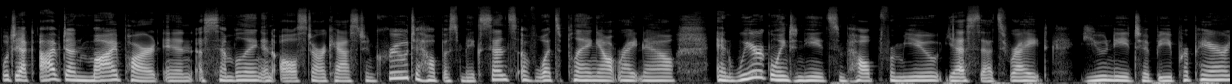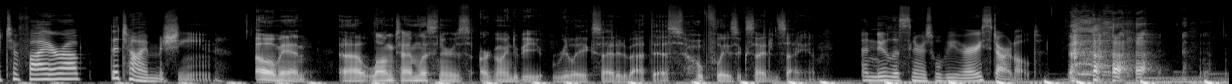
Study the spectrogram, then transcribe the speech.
Well, Jack, I've done my part in assembling an all star cast and crew to help us make sense of what's playing out right now. And we're going to need some help from you. Yes, that's right. You need to be prepared to fire up the time machine. Oh, man. Uh, longtime listeners are going to be really excited about this, hopefully, as excited as I am. And new listeners will be very startled.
